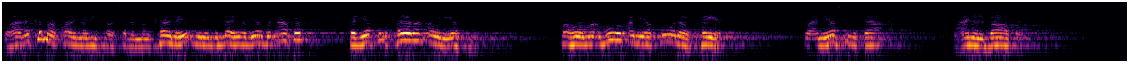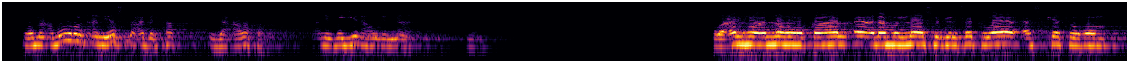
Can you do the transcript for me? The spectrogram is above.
وهذا كما قال النبي صلى الله عليه وسلم من كان يؤمن بالله واليوم الآخر فليقل خيرا أو ليصمت. فهو مأمور أن يقول الخير وأن يصمت عن الباطل ومأمور أن يصدع بالحق إذا عرفه وأن يبينه للناس. وعنه أنه قال أعلم الناس بالفتوى أسكتهم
